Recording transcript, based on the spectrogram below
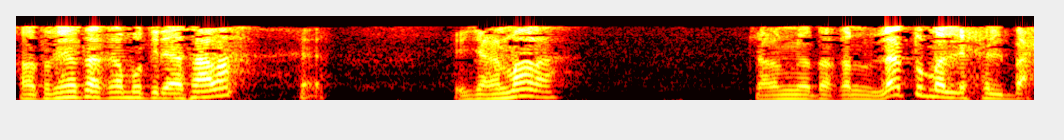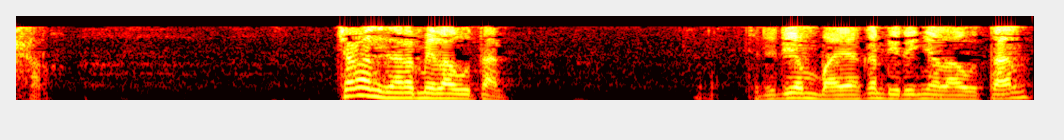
Kalau ternyata kamu tidak salah, ya jangan marah. Jangan mengatakan, La tumalihil bahar. Jangan garami lautan. Jadi dia membayangkan dirinya lautan,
